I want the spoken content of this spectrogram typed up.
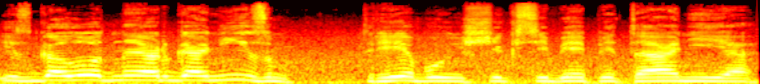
изголодный организм, требующий к себе питания».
